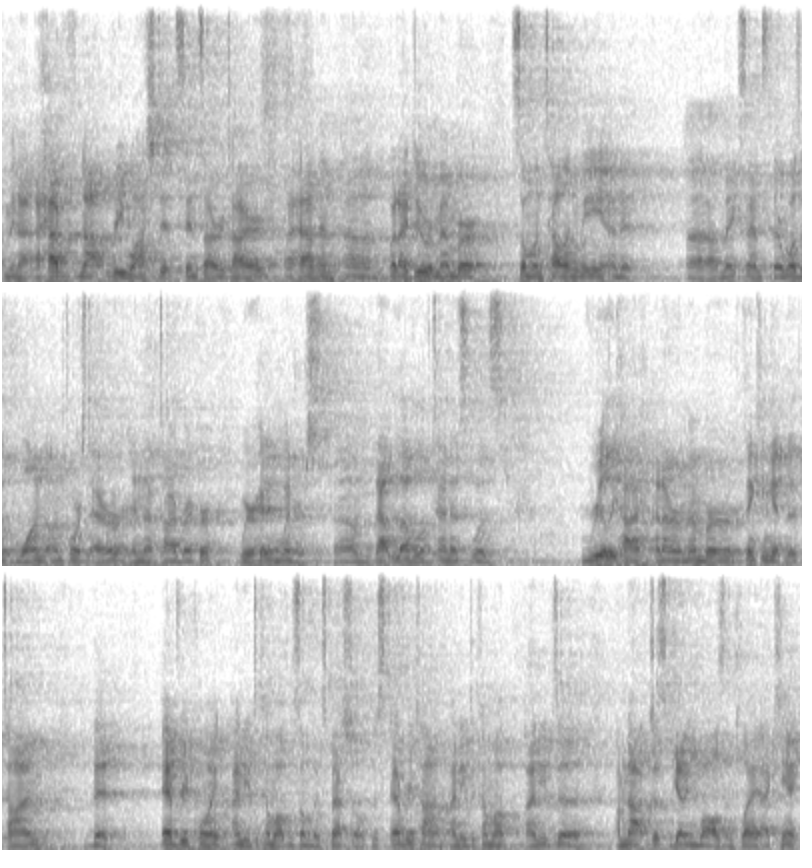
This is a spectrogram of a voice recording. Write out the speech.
I, mean, I, I, have not rewatched it since I retired. I haven't, um, but I do remember someone telling me, and it uh, makes sense. There wasn't one unforced error in that tiebreaker. We were hitting winners. Um, that level of tennis was really high, and I remember thinking at the time that every point I need to come up with something special. Just every time I need to come up. I need to. I'm not just getting balls in play. I can't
